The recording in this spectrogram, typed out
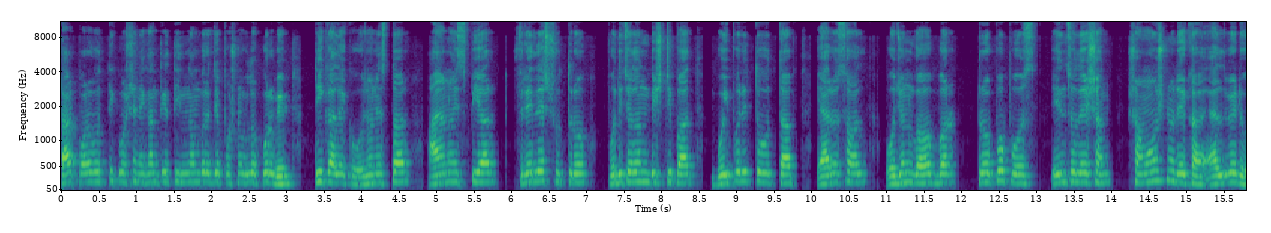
তার পরবর্তী কোশ্চেন এখান থেকে তিন নম্বরের যে প্রশ্নগুলো করবে, টিকা লেখো, ওজন স্তর আয়নোস্পিয়ার ফ্রেলের সূত্র, পরিচলন বৃষ্টিপাত, বৈপরীত্য উত্তাপ, অ্যারোসল, ওজন গহ্বর ট্রোপোপোস, ইনসুলেশন, সমউষ্ণ রেখা, অ্যালবেডো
